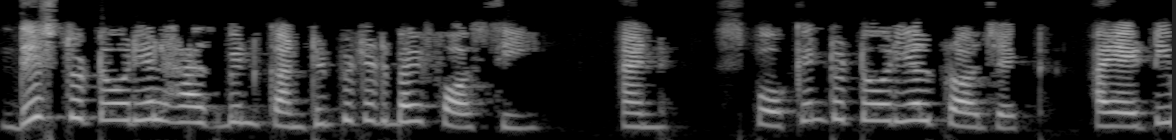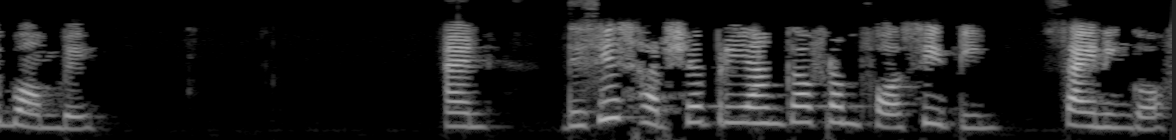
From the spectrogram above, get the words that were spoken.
This tutorial has been contributed by FOSSEE and Spoken Tutorial Project, IIT Bombay. And this is Harsha Priyanka from FOSSEE team signing off.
